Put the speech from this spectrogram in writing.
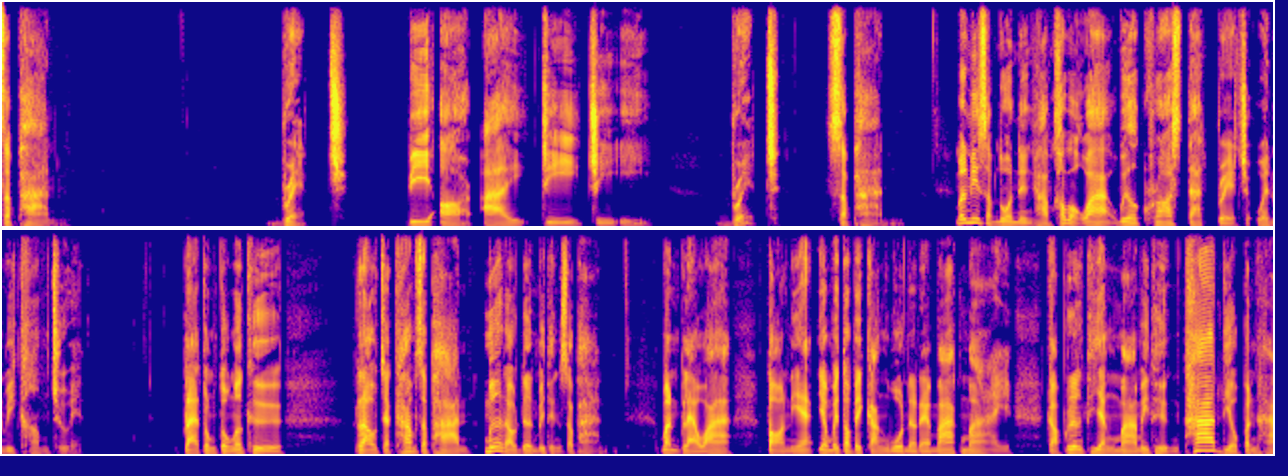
สะพาน bridge B R I D G E bridge สะพาน มันมีสำนวนหนึ่งครับ เขาบอกว่า we'll cross that bridge when we come to it แปลตรงๆก็คือ เราจะข้ามสะพานเมื่อเราเดินไปถึงสะพาน มันแปลว่า ตอนนี้ยังไม่ต้องไปกังวลอะไรมากมาย กับเรื่องที่ยังมาไม่ถึง ถ้าเดี๋ยวปัญหา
